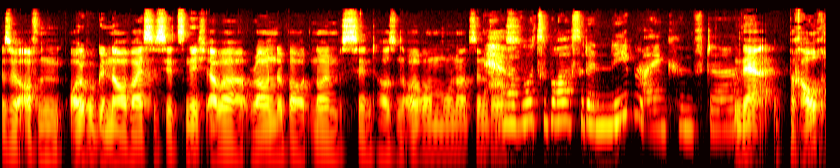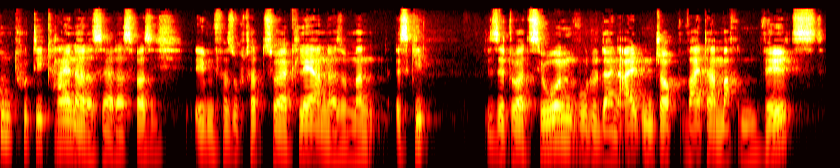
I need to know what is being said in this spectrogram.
Also auf den Euro genau weiß ich es jetzt nicht, aber roundabout 9.000 bis 10.000 Euro im Monat sind das. Ja, aber wozu brauchst du denn Nebeneinkünfte? Naja, brauchen tut die keiner. Das ist ja das, was ich eben versucht habe zu erklären. Also man, es gibt Situation, wo du deinen alten Job weitermachen willst.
